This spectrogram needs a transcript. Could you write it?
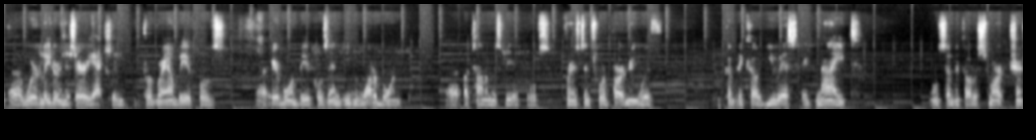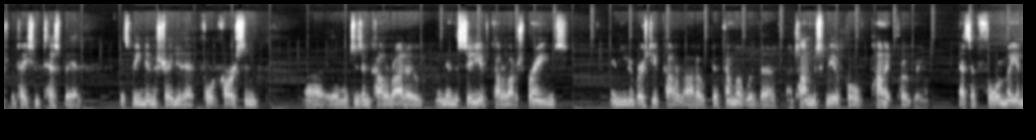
uh, we're a leader in this area actually for ground vehicles, uh, airborne vehicles, and even waterborne uh, autonomous vehicles. For instance, we're partnering with a company called US Ignite on something called a smart transportation test bed that's being demonstrated at Fort Carson uh, which is in Colorado, and then the city of Colorado Springs and the University of Colorado to come up with an autonomous vehicle pilot program. That's a $4 million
